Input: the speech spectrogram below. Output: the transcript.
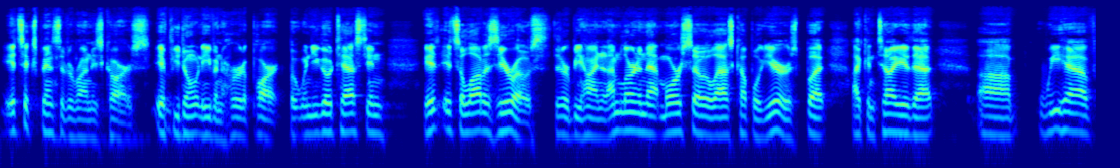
it's expensive to run these cars if you don't even hurt a part. But when you go testing, it, it's a lot of zeros that are behind it. I'm learning that more so the last couple years. But I can tell you that uh, we have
